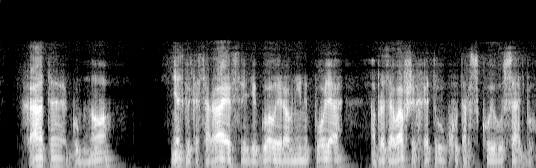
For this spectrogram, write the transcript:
— хата, гумно — несколько сараев среди голой равнины поля, образовавших эту хуторскую усадьбу.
